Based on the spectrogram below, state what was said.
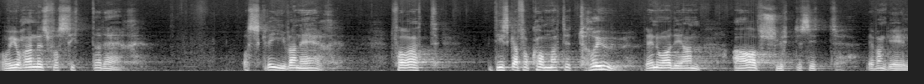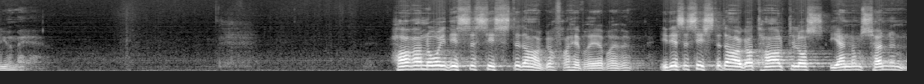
Og Johannes får sitte der og skrive ned for at de skal få komme til tru. Det er noe av det han avslutter sitt evangelium med. Har han nå i disse siste dager fra hebreerbrevet i disse siste dager talt til oss gjennom Sønnen.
